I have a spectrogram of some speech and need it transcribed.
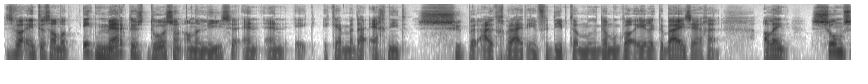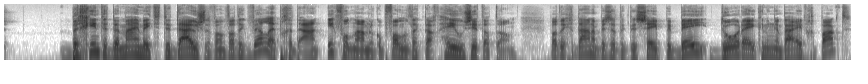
Het is wel interessant, want ik merk dus door zo'n analyse, en, en ik, ik heb me daar echt niet super uitgebreid in verdiept, dan moet, dan moet ik wel eerlijk erbij zeggen. Alleen soms begint het bij mij een beetje te duizelen. Want wat ik wel heb gedaan, ik vond namelijk opvallend dat ik dacht, hé, hey, hoe zit dat dan? Wat ik gedaan heb, is dat ik de CPB-doorrekeningen bij heb gepakt,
